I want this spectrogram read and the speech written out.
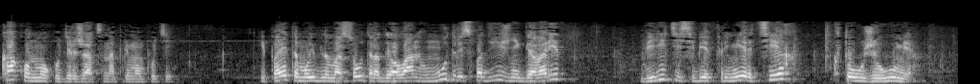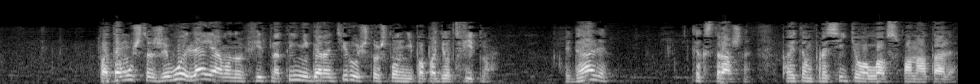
Как он мог удержаться на прямом пути? И поэтому Ибн Масуд, рады Аллаху, мудрый сподвижник, говорит, берите себе в пример тех, кто уже умер. Потому что живой ля яману фитна, ты не гарантируешь, что, что он не попадет в фитну. Далее, как страшно. Поэтому просите у Аллаха Субхану Аталя,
